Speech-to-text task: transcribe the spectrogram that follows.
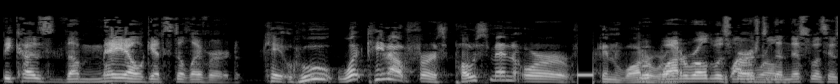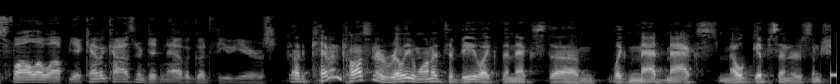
because the mail gets delivered. Okay, who, what came out first, Postman or fucking Waterworld? Waterworld was first, and then this was his follow-up. Yeah, Kevin Costner didn't have a good few years. God, Kevin Costner really wanted to be like the next, um, like Mad Max, Mel Gibson or some shit.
